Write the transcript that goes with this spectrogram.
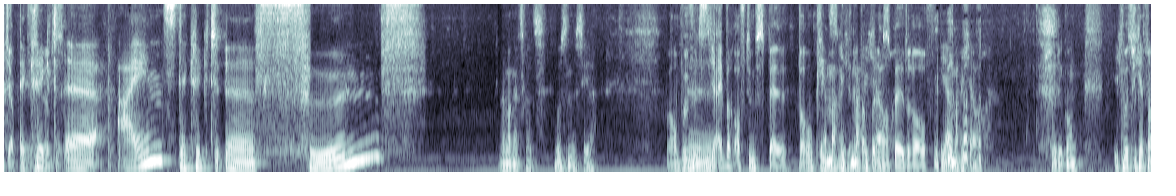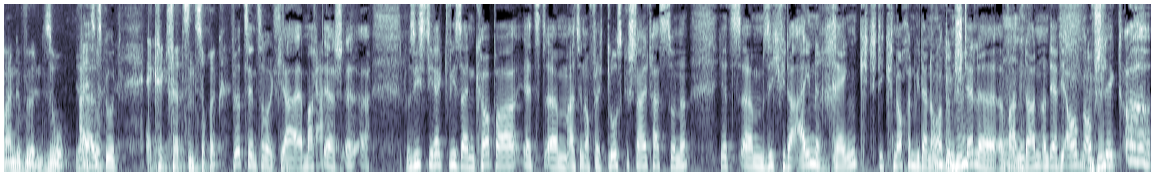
den der kriegt äh, eins, der kriegt äh, fünf. Warte mal ganz kurz. Wo ist denn das hier? Warum würfelst du äh, nicht einfach auf dem Spell? Warum klickst ja, du nicht ich, einfach bei dem Spell drauf? Ja, mache ich auch. Entschuldigung. Ich muss mich jetzt mal dran gewöhnen. So, ja, also, alles gut. Er kriegt 14 zurück. 14 zurück, ja. Er macht, ja. Er, äh, du siehst direkt, wie sein Körper jetzt, ähm, als du ihn auch vielleicht losgeschnallt hast, so ne, jetzt ähm, sich wieder einrenkt, die Knochen wieder an Ort mhm. und Stelle äh, wandern und er die Augen mhm. aufschlägt. Oh, oh,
